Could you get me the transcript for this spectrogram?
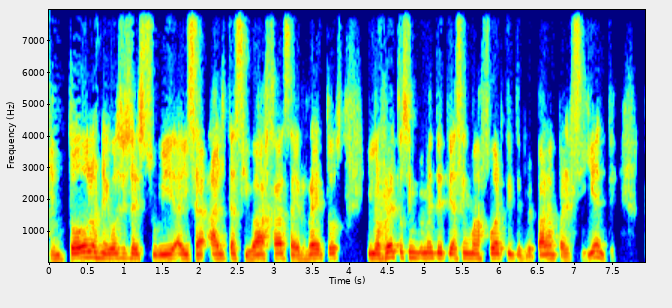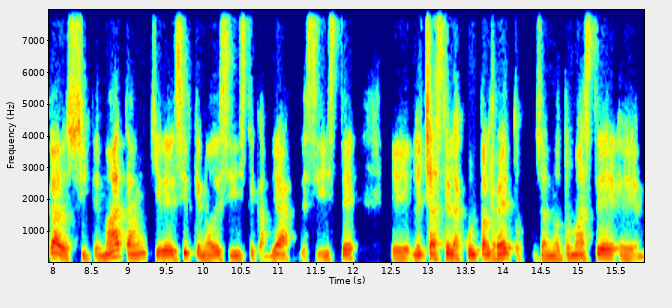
En todos los negocios hay subidas, hay altas y bajas, hay retos, y los retos simplemente te hacen más fuerte y te preparan para el siguiente. Claro, si te matan, quiere decir que no decidiste cambiar, decidiste, eh, le echaste la culpa al reto, o sea, no tomaste, eh,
